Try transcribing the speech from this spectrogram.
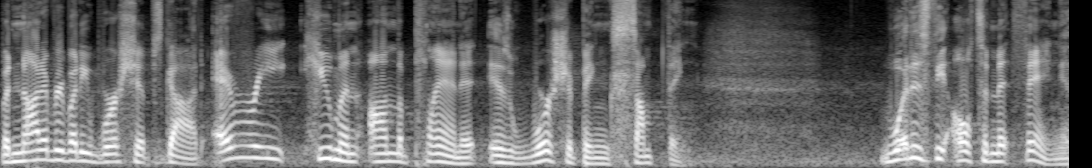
but not everybody worships God. Every human on the planet is worshiping something what is the ultimate thing?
